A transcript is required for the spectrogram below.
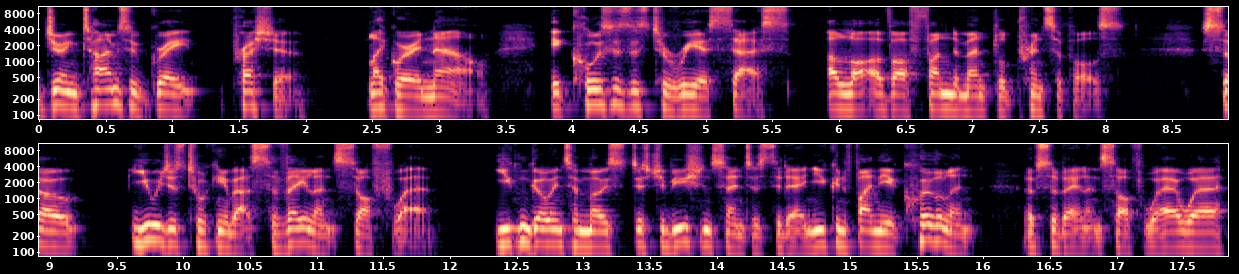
during times of great pressure, like we're in now, it causes us to reassess a lot of our fundamental principles. So you were just talking about surveillance software. You can go into most distribution centers today and you can find the equivalent of surveillance software where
